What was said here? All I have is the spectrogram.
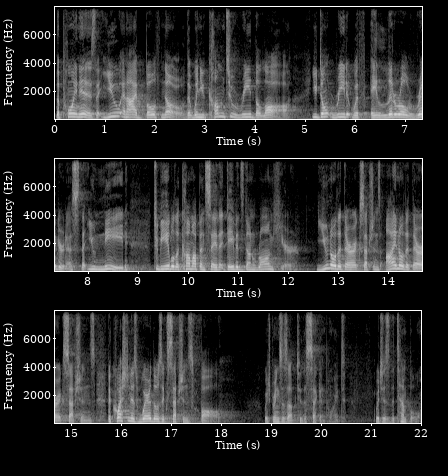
The point is that you and I both know that when you come to read the law, you don't read it with a literal rigorness that you need to be able to come up and say that David's done wrong here. You know that there are exceptions. I know that there are exceptions. The question is where those exceptions fall, which brings us up to the second point, which is the temple.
